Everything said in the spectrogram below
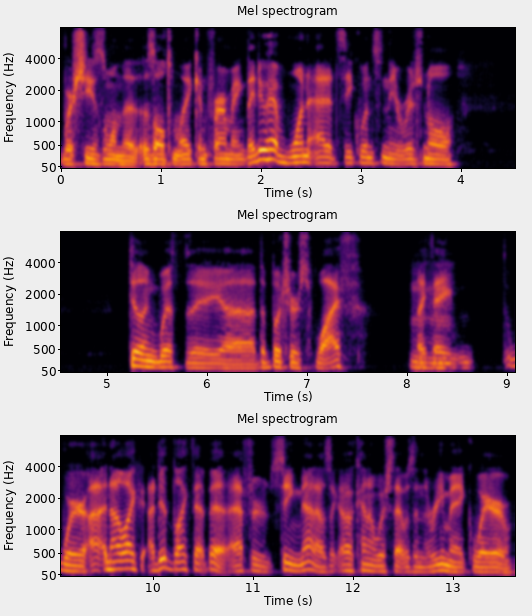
where she's the one that is ultimately confirming. They do have one added sequence in the original dealing with the uh, the butcher's wife, like they where I, and I like I did like that bit. After seeing that, I was like, oh, I kind of wish that was in the remake where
